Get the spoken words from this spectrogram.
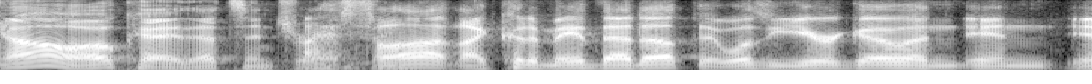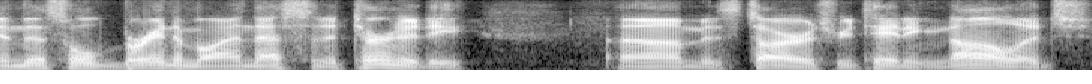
Oh, okay, that's interesting. I thought I could have made that up. It was a year ago, and in in this old brain of mine, that's an eternity. Um, as far as retaining knowledge,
